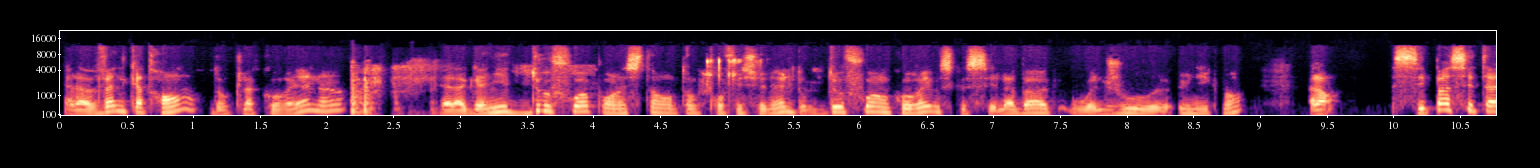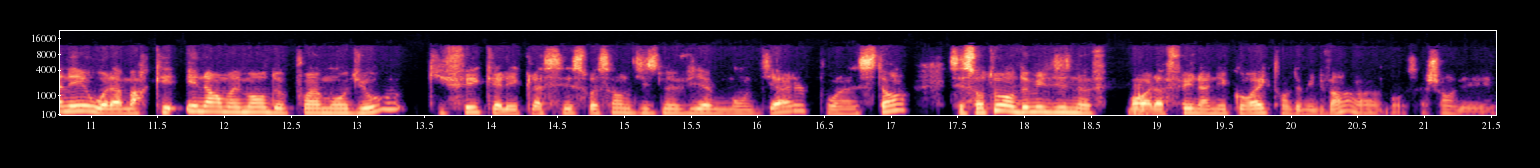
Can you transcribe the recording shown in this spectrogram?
Elle a 24 ans, donc la coréenne. hein. Elle a gagné deux fois pour l'instant en tant que professionnelle, donc deux fois en Corée, parce que c'est là-bas où elle joue euh, uniquement. Alors, c'est pas cette année où elle a marqué énormément de points mondiaux qui fait qu'elle est classée 79e mondiale pour l'instant. C'est surtout en 2019. Bon, elle a fait une année correcte en 2020, hein, bon, sachant les,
